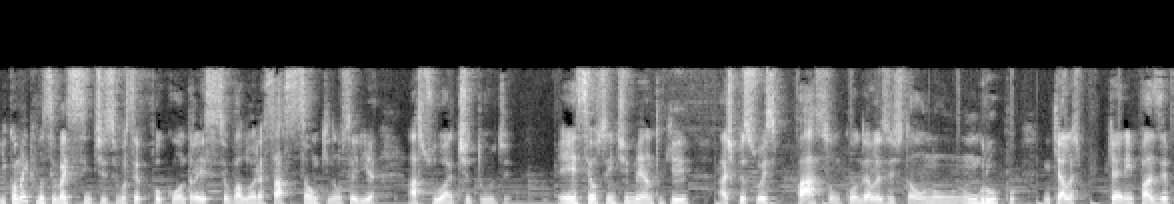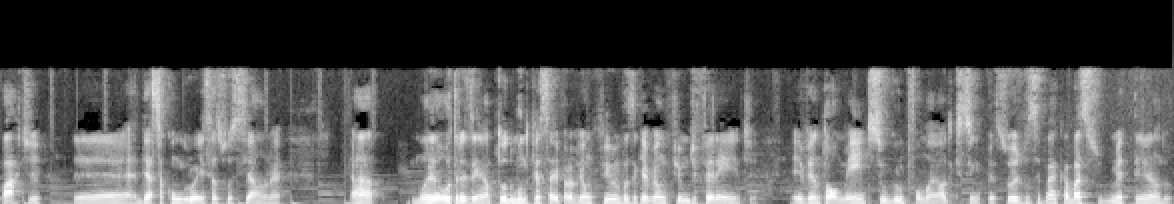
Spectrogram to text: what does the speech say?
E como é que você vai se sentir se você for contra esse seu valor, essa ação que não seria a sua atitude? Esse é o sentimento que as pessoas passam quando elas estão num, num grupo em que elas querem fazer parte é, dessa congruência social, né? Ah, Outro exemplo, todo mundo quer sair para ver um filme e você quer ver um filme diferente. Eventualmente, se o grupo for maior do que cinco pessoas, você vai acabar se submetendo.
